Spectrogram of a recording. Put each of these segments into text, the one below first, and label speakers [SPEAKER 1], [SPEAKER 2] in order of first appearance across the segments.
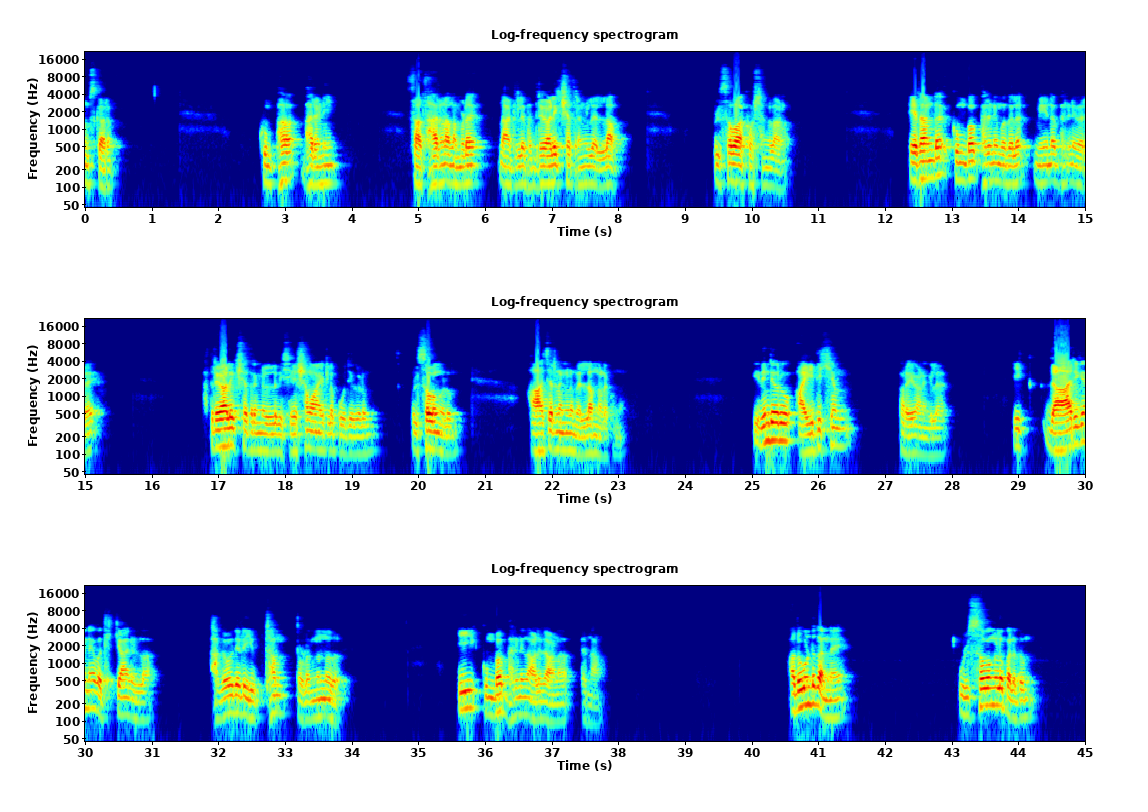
[SPEAKER 1] നമസ്കാരം. കുംഭഭരണി സാധാരണ നമ്മുടെ നാട്ടിലെ ഭദ്രകാളി ക്ഷേത്രങ്ങളിലെല്ലാം ഉത്സവാഘോഷങ്ങളാണ്. ഏതാണ്ട് കുംഭഭരണി മുതൽ മീനഭരണി വരെ ഭദ്രകാളി ക്ഷേത്രങ്ങളിൽ വിശേഷമായിട്ടുള്ള പൂജകളും ഉത്സവങ്ങളും ആചരണങ്ങളും എല്ലാം നടക്കുന്നു. ഇതിന്റെ ഒരു ഐതിഹ്യം പറയുകയാണെങ്കിൽ ഈ ദാരികനെ വധിക്കാനുള്ള ഭഗവതിയുടെ യുദ്ധം തുടങ്ങുന്നത് ഈ കുംഭഭരണി നാളിലാണ് എന്നാണ്. അതുകൊണ്ട് തന്നെ ഉത്സവങ്ങൾ പലതും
